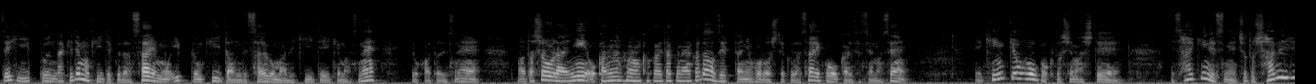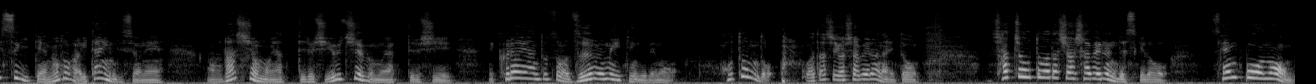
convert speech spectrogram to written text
ぜひ1分だけでも聞いてください。もう1分聞いたんで最後まで聞いていけますね。よかったですね。また将来にお金の不安を抱えたくない方は絶対にフォローしてください。後悔させません。近況報告としまして、最近ですね、ちょっと喋りすぎて喉が痛いんですよね。あのラジオもやってるし、YouTube もやってるし、でクライアントとのズームミーティングでも、ほとんど 私が喋らないと、社長と私は喋るんですけど、先方の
